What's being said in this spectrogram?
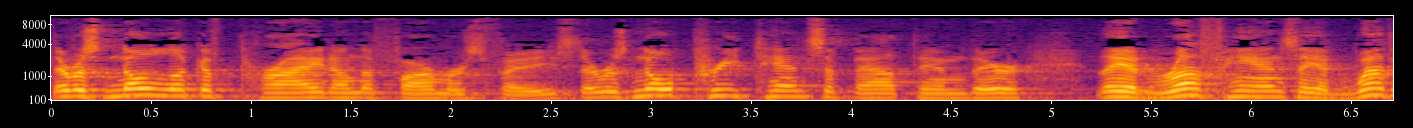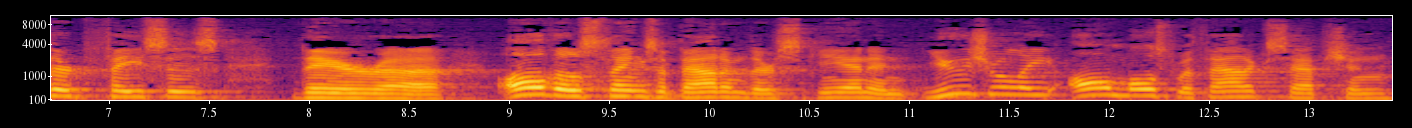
There was no look of pride on the farmer's face. There was no pretense about them. They're, they had rough hands. They had weathered faces. Their, uh, all those things about them, their skin, and usually, almost without exception,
